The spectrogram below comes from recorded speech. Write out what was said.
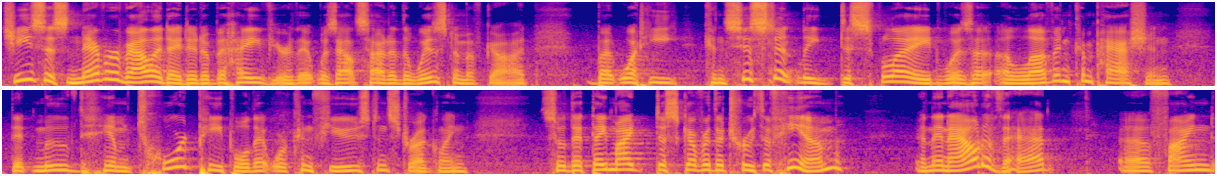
Jesus never validated a behavior that was outside of the wisdom of God, but what he consistently displayed was a, a love and compassion that moved him toward people that were confused and struggling so that they might discover the truth of him and then out of that uh, find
